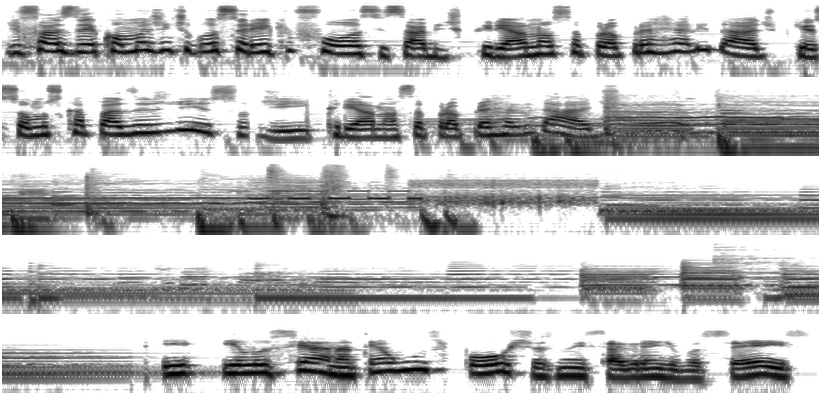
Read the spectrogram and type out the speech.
de fazer como a gente gostaria que fosse, sabe? De criar nossa própria realidade, porque somos capazes disso, de criar nossa própria realidade. E, e, Luciana, tem alguns posts no Instagram de vocês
